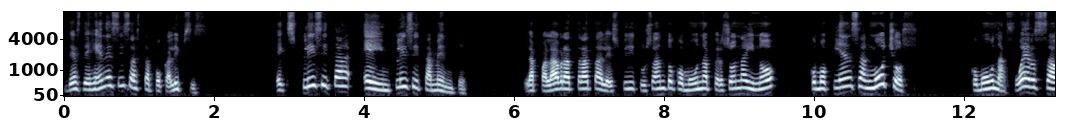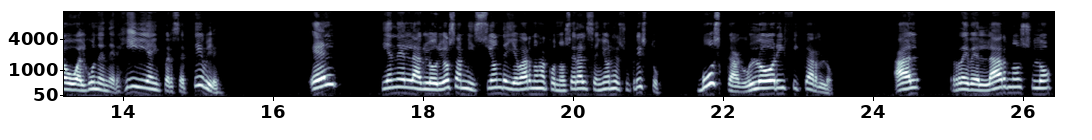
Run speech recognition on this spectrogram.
desde Génesis hasta Apocalipsis, explícita e implícitamente. La palabra trata al Espíritu Santo como una persona y no como piensan muchos, como una fuerza o alguna energía imperceptible. Él tiene la gloriosa misión de llevarnos a conocer al Señor Jesucristo. Busca glorificarlo al revelárnoslo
